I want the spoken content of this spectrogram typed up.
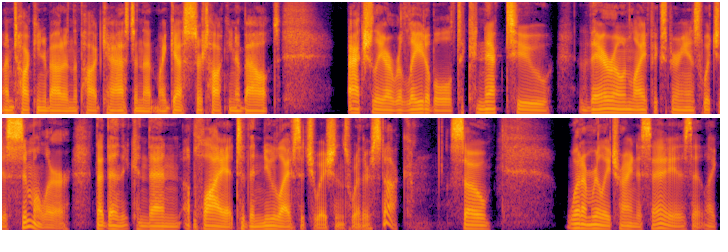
I'm talking about in the podcast and that my guests are talking about actually are relatable to connect to their own life experience, which is similar, that then they can then apply it to the new life situations where they're stuck. So, what I'm really trying to say is that, like,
